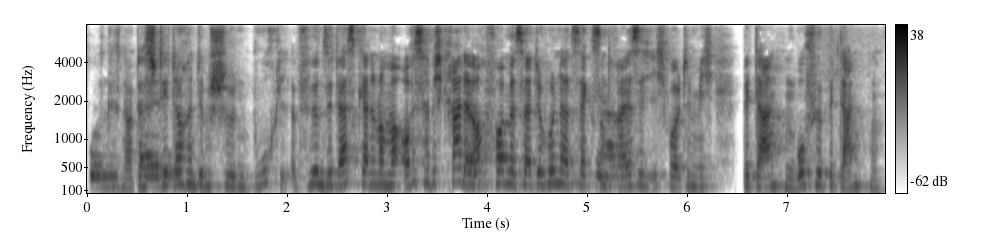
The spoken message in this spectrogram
Und, genau, das ähm, steht auch in dem schönen Buch. Führen Sie das gerne nochmal auf. Das habe ich gerade ja. auch vor mir, Seite 136. Ja. Ich wollte mich bedanken. Wofür bedanken?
